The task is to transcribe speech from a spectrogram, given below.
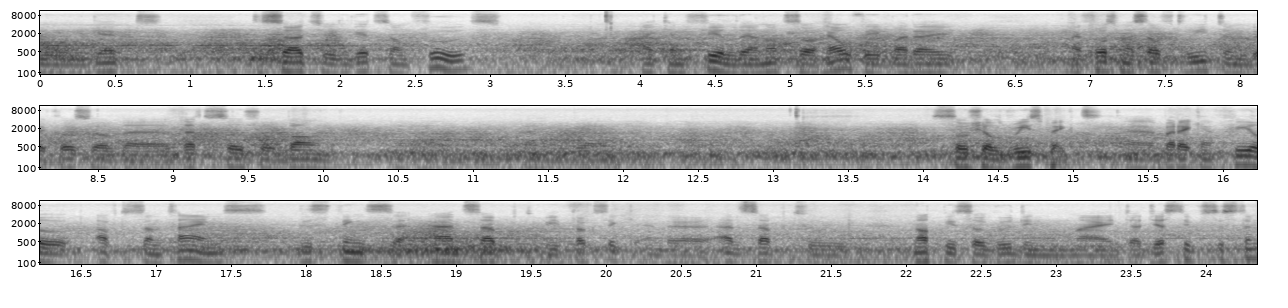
we'll get search, we'll get some foods. I can feel they're not so healthy, but I I force myself to eat them because of uh, that social bond uh, and uh, social respect. Uh, but I can feel after some times these things adds up to be toxic and adds up to not be so good in my digestive system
